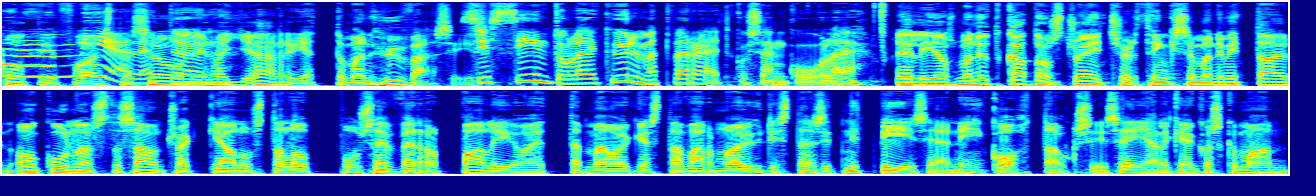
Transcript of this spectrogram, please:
sehän on Spotifysta. Se on ihan järjettömän hyvä siis. Siis siinä tulee kylmät väreet, kun sen kuulee. Eli jos mä nyt katson Stranger Things, mä nimittäin on kuunnellut sitä soundtrackia alusta loppuun sen verran paljon, että mä oikeastaan varmaan yhdistän sitten niitä biisejä niihin kohtauksiin sen jälkeen, koska mä oon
